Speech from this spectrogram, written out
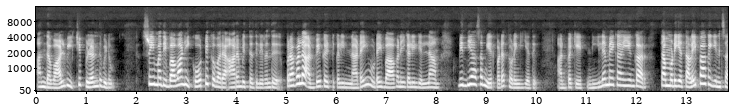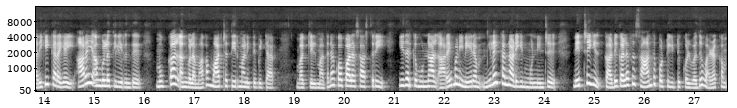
அந்த வாழ்வீச்சு பிளர்ந்துவிடும். ஸ்ரீமதி பவானி கோர்ட்டுக்கு வர ஆரம்பித்ததிலிருந்து பிரபல அட்வொகேட்டுகளின் நடை உடை பாவனைகளில் எல்லாம் வித்தியாசம் ஏற்பட தொடங்கியது. அட்வொகேட் நீலமேக ஐயங்கார் தம்முடைய தலைப்பாகையின் சரிகை கரையை அரை அங்குலத்திலிருந்து முக்கால் அங்குலமாக மாற்ற தீர்மானித்து விட்டார். வக்கீல் மதன கோபால சாஸ்திரி இதற்கு முன்னால் அரை மணி நேரம் நிலை கண்ணாடியின் முன் நின்று நெற்றியில் கடுகளவு சாந்து பொட்டு இட்டுக்கொள்வது வழக்கம்.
